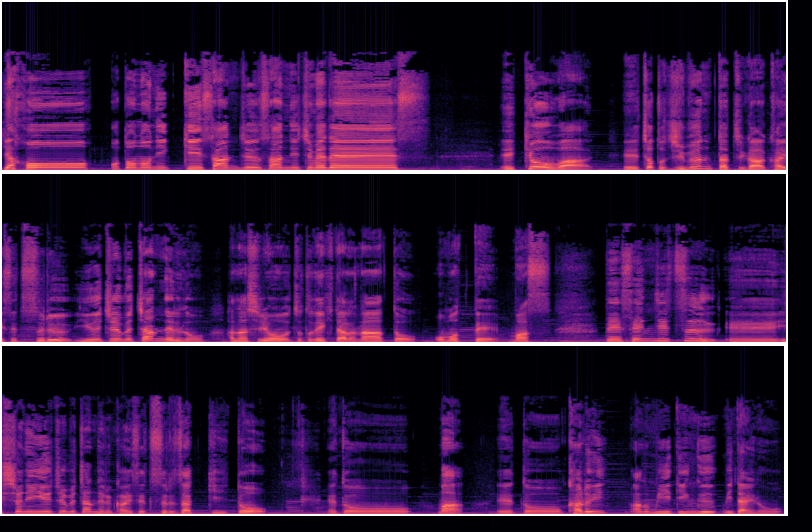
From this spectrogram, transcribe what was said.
やっほー音の日記33日目です。え、今日は、えーちょっと自分たちが開設する YouTube チャンネルの話をちょっとできたらなと思ってます。で、先日、えー一緒に YouTube チャンネル開設するザッキーと、えっと、まあ、えっと、軽い、あの、ミーティングみたいのを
